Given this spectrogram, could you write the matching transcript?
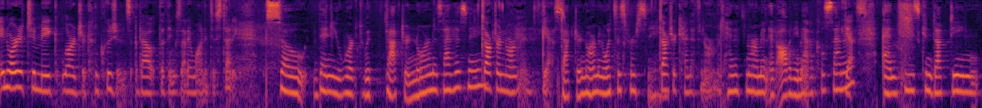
in order to make larger conclusions about the things that I wanted to study. So then you worked with Dr. Norm, is that his name? Dr. Norman, yes. Dr. Norman, what's his first name? Dr. Kenneth Norman. Kenneth Norman at Albany Medical Center. Yes. And he's conducting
